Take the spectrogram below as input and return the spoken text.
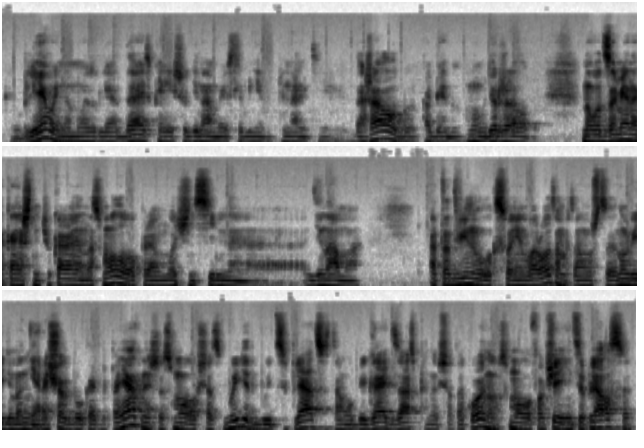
как бы левый, на мой взгляд, да, и, скорее всего, Динамо, если бы не пенальти, дожала бы победу, ну, удержала бы. Но вот замена, конечно, Тюкавина на Смолова прям очень сильно э, Динамо отодвинула к своим воротам, потому что, ну, видимо, не, расчет был как бы понятный, что Смолов сейчас выйдет, будет цепляться, там, убегать за спину все такое, но Смолов вообще не цеплялся,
